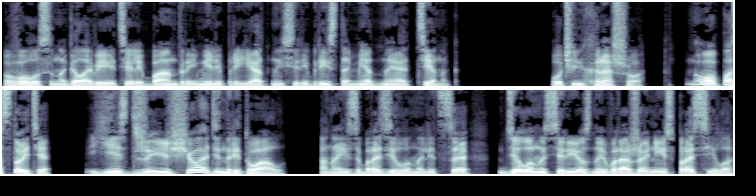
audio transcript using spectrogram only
Волосы на голове и теле Бандры имели приятный серебристо-медный оттенок. Очень хорошо. О, постойте, есть же еще один ритуал. Она изобразила на лице, делано серьезные выражения и спросила,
